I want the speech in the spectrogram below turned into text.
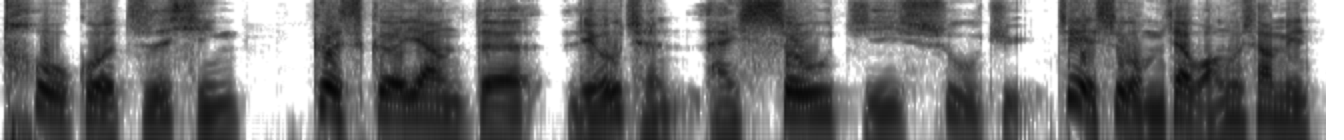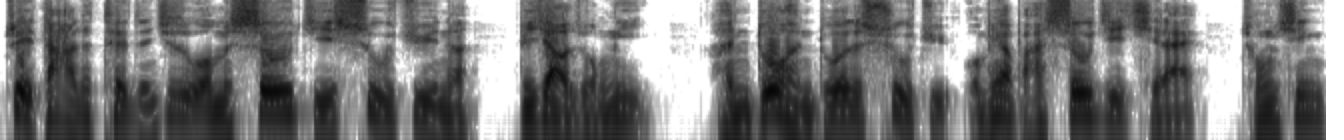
透过执行各式各样的流程来收集数据。这也是我们在网络上面最大的特征，就是我们收集数据呢比较容易，很多很多的数据，我们要把它收集起来，重新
